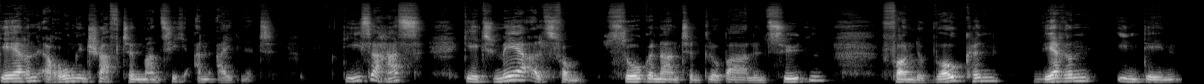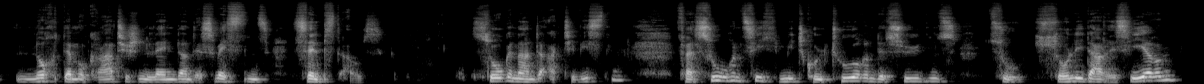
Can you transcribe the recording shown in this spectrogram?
deren Errungenschaften man sich aneignet. Dieser Hass geht mehr als vom sogenannten globalen Süden, von woken, wirren in den noch demokratischen Ländern des Westens selbst aus sogenannte Aktivisten versuchen sich mit Kulturen des Südens zu solidarisieren,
